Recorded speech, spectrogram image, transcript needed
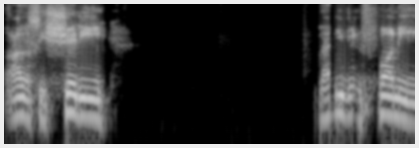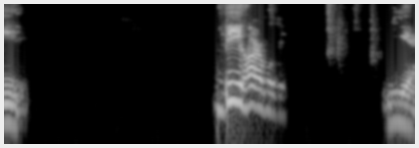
honestly shitty, not even funny B horror movie. Yeah.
